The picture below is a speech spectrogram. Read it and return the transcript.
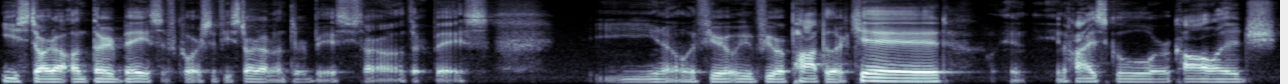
you start out on third base, of course. If you start out on third base, you start out on third base. You know, if you're if you're a popular kid in, in high school or college,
